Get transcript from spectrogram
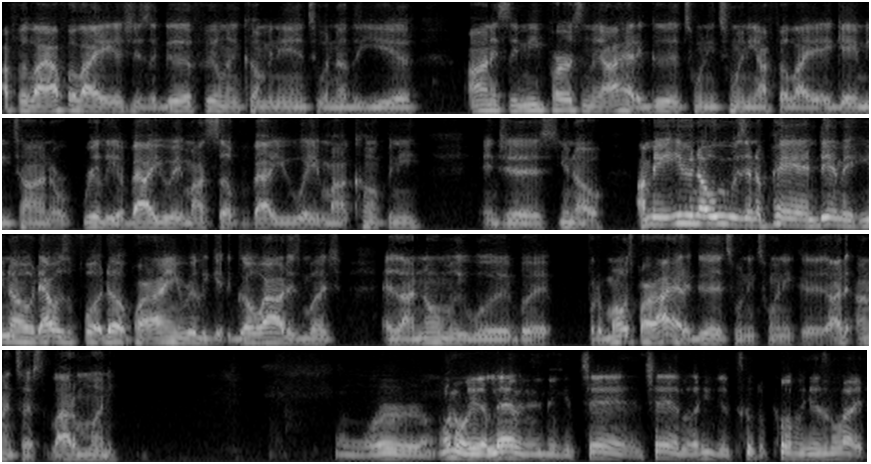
I feel like I feel like it's just a good feeling coming into another year. Honestly, me personally, I had a good 2020. I feel like it gave me time to really evaluate myself, evaluate my company, and just you know, I mean, even though we was in a pandemic, you know, that was a fucked up part. I didn't really get to go out as much as I normally would, but for the most part, I had a good 2020 because I, I didn't touch a lot of money. Word. I'm over here laughing at this nigga Chad. Chad, like, he just took the puff of his life.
